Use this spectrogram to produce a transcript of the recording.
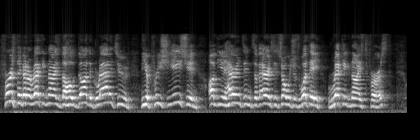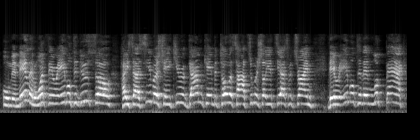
First, they're going to recognize the hodah, the gratitude, the appreciation of the inheritance of Eretz Yisrael, which is what they recognized first. And once they were able to do so, they were able to then look back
